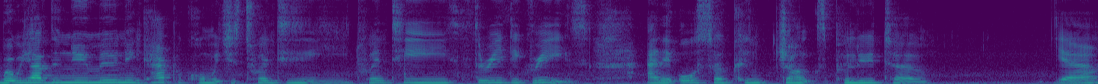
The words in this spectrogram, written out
But we have the new moon in Capricorn, which is 20, 23 degrees, and it also conjuncts Pluto. Yeah.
